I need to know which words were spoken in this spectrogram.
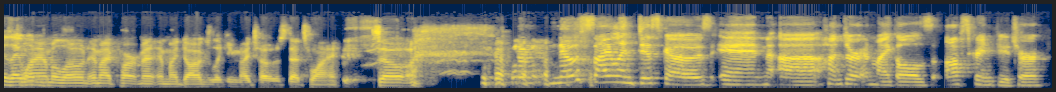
Because I why I'm alone in my apartment and my dog's licking my toes. That's why. So no silent discos in uh, Hunter and Michael's off-screen future.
